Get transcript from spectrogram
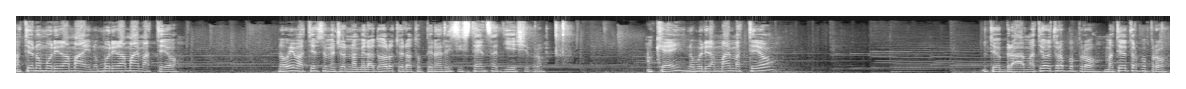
Matteo non morirà mai, non morirà mai Matteo. No, voi Matteo stai mangiando una mela d'oro, ti ho dato appena resistenza 10, bro. Ok, non morirà mai Matteo. Matteo è bravo, Matteo è troppo pro, Matteo è troppo pro.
